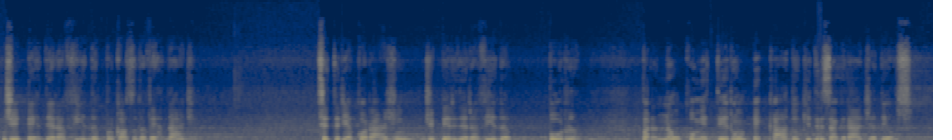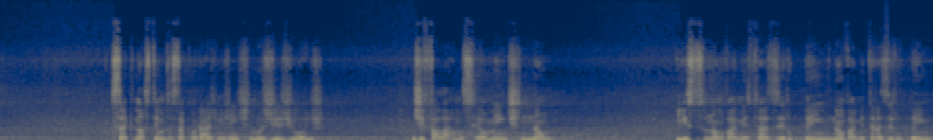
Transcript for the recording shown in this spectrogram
de perder a vida por causa da verdade? Você teria coragem de perder a vida por para não cometer um pecado que desagrade a Deus? Será que nós temos essa coragem, gente, nos dias de hoje? De falarmos realmente não? Isso não vai me fazer o bem, não vai me trazer o bem.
